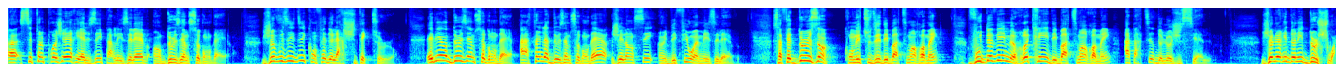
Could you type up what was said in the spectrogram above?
euh, c'est un projet réalisé par les élèves en deuxième secondaire. Je vous ai dit qu'on fait de l'architecture. Eh bien, en deuxième secondaire, à la fin de la deuxième secondaire, j'ai lancé un défi à mes élèves. Ça fait deux ans qu'on étudie des bâtiments romains. Vous devez me recréer des bâtiments romains à partir de logiciels. Je leur ai donné deux choix.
